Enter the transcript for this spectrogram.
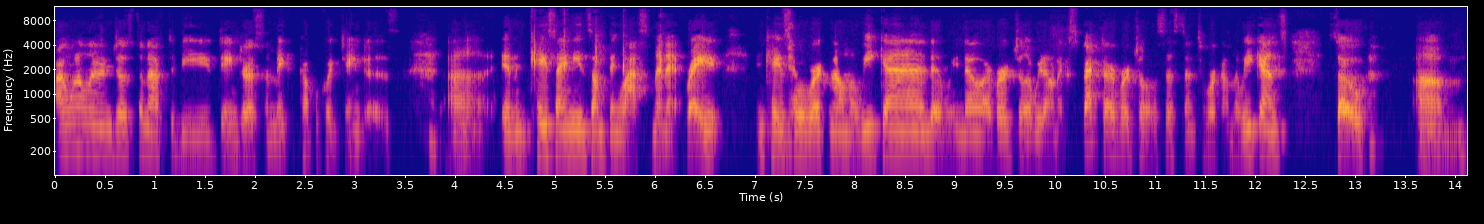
I want to learn just enough to be dangerous and make a couple quick changes uh, in case I need something last minute, right? In case yeah. we're working on the weekend and we know our virtual, we don't expect our virtual assistant to work on the weekends. So, um,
